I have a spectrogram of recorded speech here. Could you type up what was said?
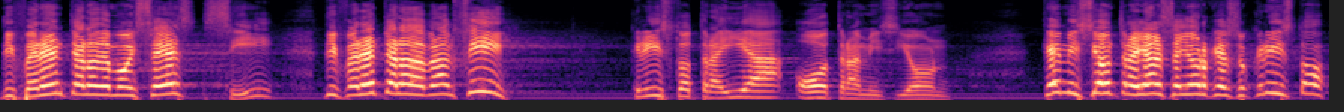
¿Diferente a la de Moisés? Sí. ¿Diferente a la de Abraham? Sí. Cristo traía otra misión. ¿Qué misión traía el Señor Jesucristo?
